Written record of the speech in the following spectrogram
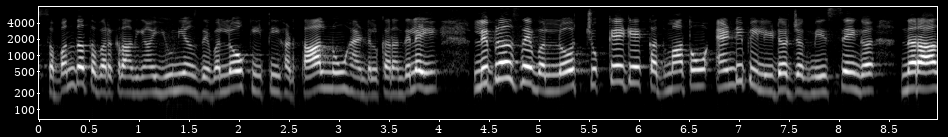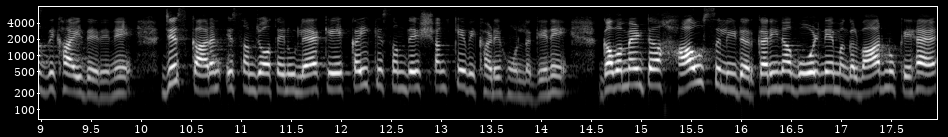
ਸਬੰਧਤ ਵਰਕਰਾਂ ਦੀਆਂ ਯੂਨੀਅਨਸ ਦੇ ਵੱਲੋਂ ਕੀਤੀ ਹੜਤਾਲ ਨੂੰ ਹੈਂਡਲ ਕਰਨ ਦੇ ਲਈ ਲਿਬਰਲਸ ਦੇ ਵੱਲੋਂ ਚੁੱਕੇ ਗਏ ਕਦਮਾਂ ਤੋਂ ਐਨਡੀਪੀ ਲੀਡਰ ਜਗਮੀਤ ਸਿੰਘ ਨਾਰਾਜ਼ ਦਿਖਾਈ ਦੇ ਰਹੇ ਨੇ ਜਿਸ ਕਾਰਨ ਇਸ ਸਮਝੌਤੇ ਨੂੰ ਲੈ ਕੇ ਕਈ ਕਿਸਮ ਦੇ ਸ਼ੰਕੇ ਵੀ ਖੜੇ ਹੋਣ ਲੱਗੇ ਨੇ। Government house leader Karina Gould ਨੇ ਮੰਗਲਵਾਰ ਨੂੰ ਕਿਹਾ ਹੈ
